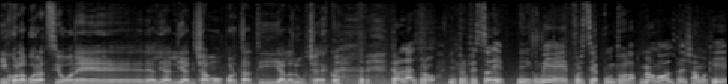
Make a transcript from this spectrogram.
in collaborazione, li, li, li ha diciamo, portati alla luce. Ecco. Tra l'altro il professore, vieni con me, è forse appunto la prima volta diciamo, che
